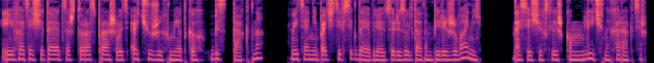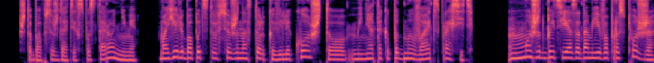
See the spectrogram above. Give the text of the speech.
И хотя считается, что расспрашивать о чужих метках бестактно, ведь они почти всегда являются результатом переживаний, носящих слишком личный характер, чтобы обсуждать их с посторонними, моё любопытство всё же настолько велико, что меня так и подмывает спросить. Может быть, я задам ей вопрос позже,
